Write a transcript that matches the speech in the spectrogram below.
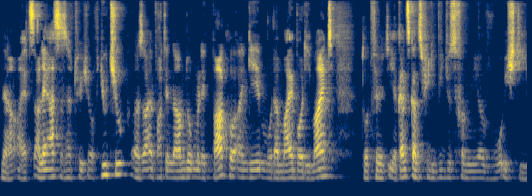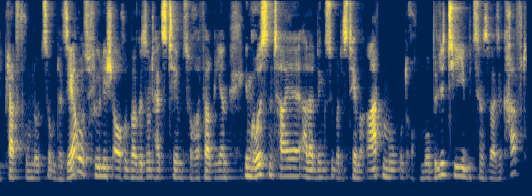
Ja, als allererstes natürlich auf YouTube. Also einfach den Namen Dominik Barco eingeben oder My Body Mind. Dort findet ihr ganz, ganz viele Videos von mir, wo ich die Plattform nutze, um da sehr ausführlich auch über Gesundheitsthemen zu referieren. Im größten Teil allerdings über das Thema Atmung und auch Mobility beziehungsweise Kraft,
